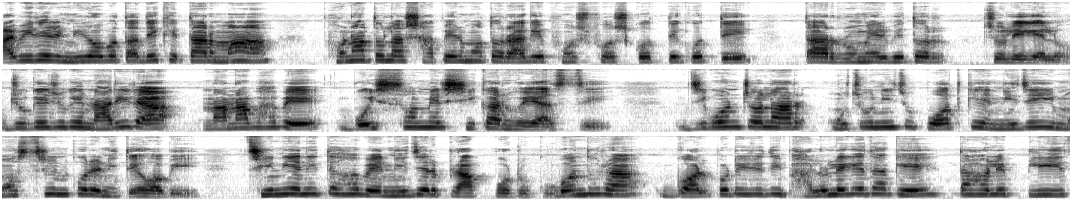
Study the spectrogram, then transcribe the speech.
আবিরের নীরবতা দেখে তার মা ফোনা তোলা সাপের মতো রাগে ফোঁস করতে করতে তার রুমের ভেতর চলে গেল। যুগে যুগে নারীরা নানাভাবে বৈষম্যের শিকার হয়ে আসছে। জীবন চলার উঁচু নিচু পথকে নিজেই মসৃণ করে নিতে হবে, ছিনিয়ে নিতে হবে নিজের প্রাপ্যটুকু। বন্ধুরা, গল্পটি যদি ভালো লেগে থাকে, তাহলে প্লিজ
